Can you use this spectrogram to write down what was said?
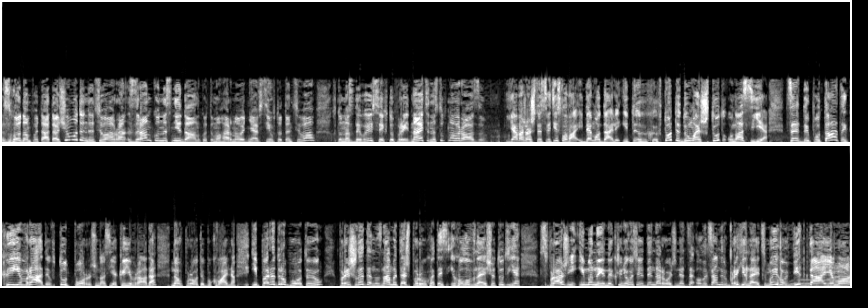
згодом питати: а чому ти танцював ран- зранку на сніданку? Тому гарного дня всім, хто танцював, хто нас дивився і хто приєднається наступного разу. Я вважаю, що це святі слова. Йдемо далі. І ти, хто ти думаєш, тут у нас є? Це депутати Київради. Тут поруч у нас є Київрада, навпроти буквально. І перед роботою прийшли до- з нами теж порухатись. І головне, що тут є справжній іменинник. У нього сьогодні день народження. Це Олександр Брагінець. Ми його вітаємо.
